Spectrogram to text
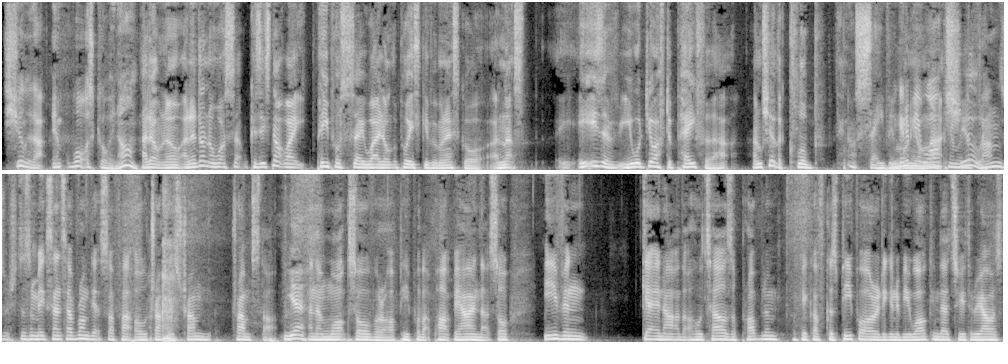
surely that um, what was going on? I don't know, and I don't know what's up because it's not like people say, "Why don't the police give them an escort?" And that's it is a you would you have to pay for that. I'm sure the club they're not saving You're going to be walking with the fans, which doesn't make sense. Everyone gets off at Old Trafford's tram tram stop, Yeah. and then walks over, or people that park behind that. So even getting out of that hotel is a problem for kickoff because people are already going to be walking there two, three hours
